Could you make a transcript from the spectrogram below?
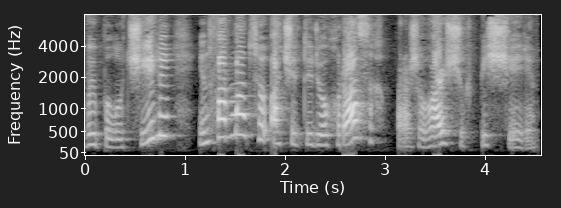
Вы получили информацию о четырех расах, проживающих в пещере.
